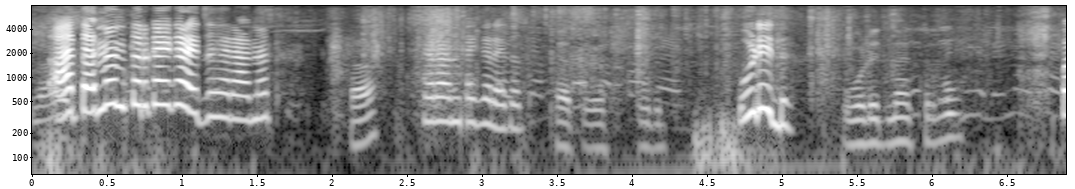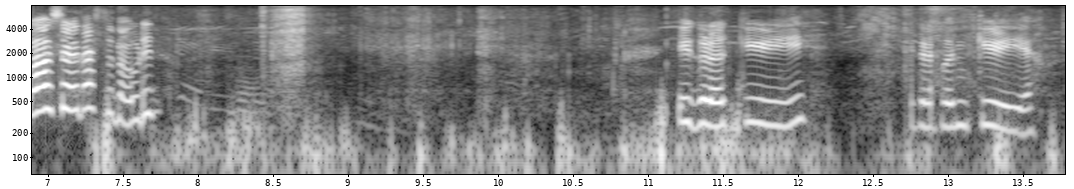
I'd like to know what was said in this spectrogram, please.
आता नंतर काय करायचं रानात? हा? रानात काय करायचं त्यात उडीद. उडीद? उडीद नाही तर बघ पावसाळ्यात असतो ना उडीद? इकडं केळी इकडे पण केळी आहे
